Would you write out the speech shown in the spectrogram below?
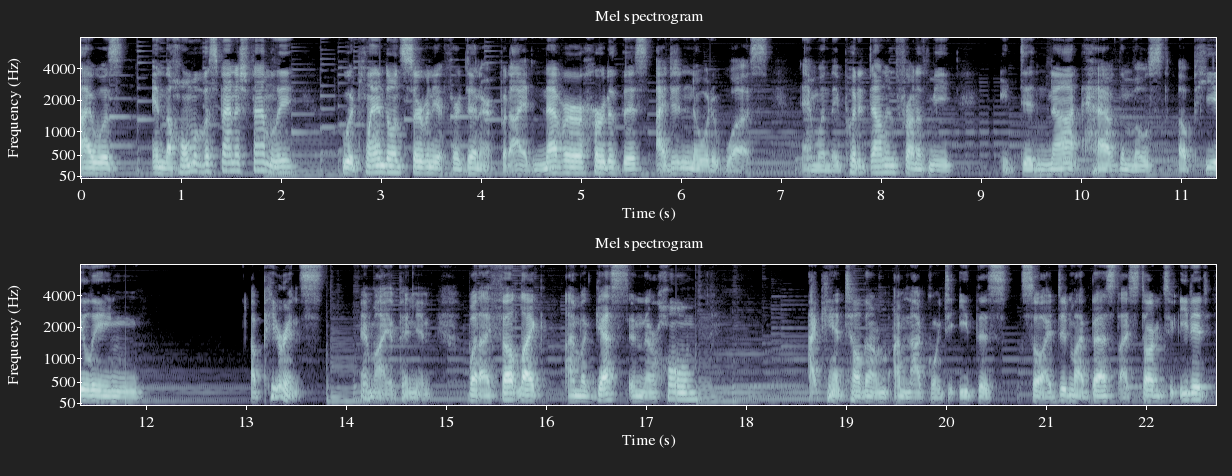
I was in the home of a Spanish family who had planned on serving it for dinner, but I had never heard of this. I didn't know what it was. And when they put it down in front of me, it did not have the most appealing appearance, in my opinion. But I felt like I'm a guest in their home. I can't tell them I'm not going to eat this, so I did my best. I started to eat it.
